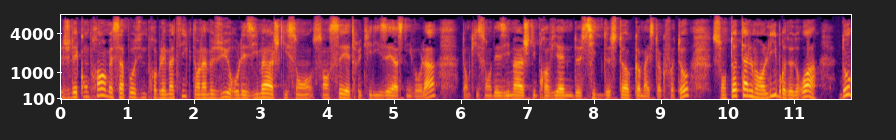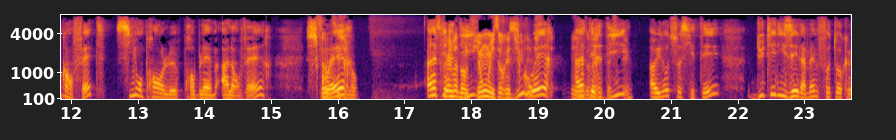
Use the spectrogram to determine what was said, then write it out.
Je les comprends, mais ça pose une problématique dans la mesure où les images qui sont censées être utilisées à ce niveau-là, donc qui sont des images qui proviennent de sites de stock comme iStock Photo, sont totalement libres de droit. Donc en fait, si on prend le problème à l'envers, Square. Square dans le interdit, fion ils auraient dû Square interdit. À une autre société d'utiliser la même photo que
